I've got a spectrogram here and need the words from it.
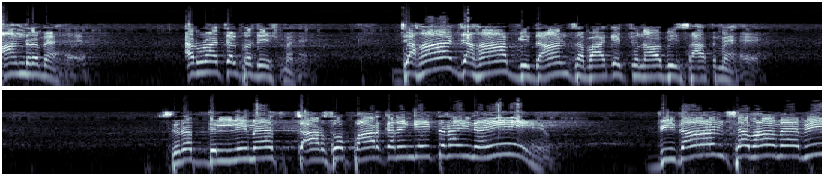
आंध्र में है अरुणाचल प्रदेश में है जहां जहां विधानसभा के चुनाव भी साथ में है सिर्फ दिल्ली में 400 पार करेंगे इतना ही नहीं विधानसभा में भी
